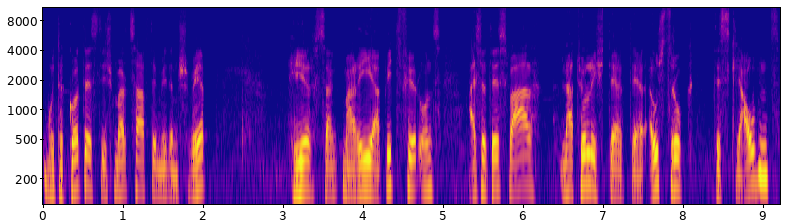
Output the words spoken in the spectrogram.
Mutter Gottes, die Schmerzhafte mit dem Schwert. Hier St. Maria, bitt für uns. Also das war natürlich der, der Ausdruck des Glaubens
